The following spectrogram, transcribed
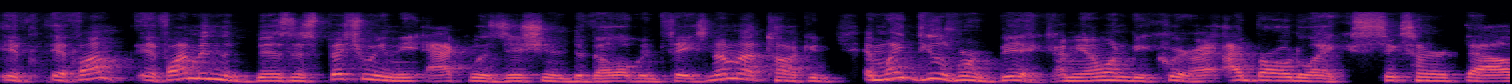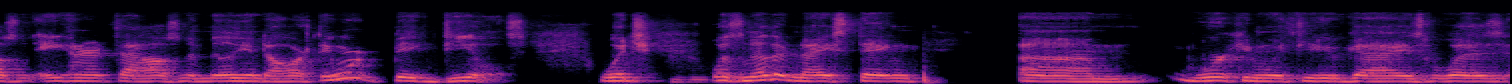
if if I'm if I'm in the business, especially in the acquisition and development phase, and I'm not talking, and my deals weren't big. I mean, I want to be clear. I, I borrowed like six hundred thousand, eight hundred thousand, a million dollars. They weren't big deals, which mm-hmm. was another nice thing um, working with you guys was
